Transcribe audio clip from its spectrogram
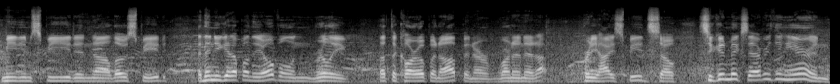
medium speed and uh, low speed. And then you get up on the oval and really let the car open up and are running it up pretty high speed. So it's a good mix of everything here, and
